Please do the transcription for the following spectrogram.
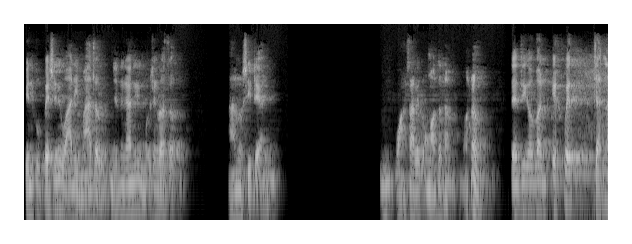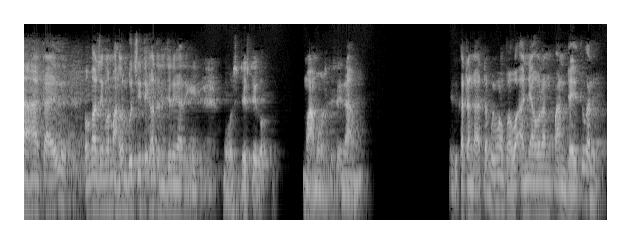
bin ini wani matur jenengan iki mbok sing rada anu sithik. Puasa itu ngoten ngono. Dadi kon ikhwit janaka itu wong sing lemah lembut sithik ngoten jenengan iki. Mau sithik kok ngamuk sithik ngamuk. Itu kadang-kadang memang bawaannya orang pandai itu kan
